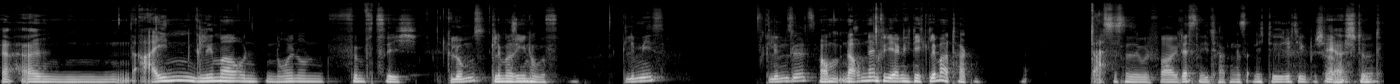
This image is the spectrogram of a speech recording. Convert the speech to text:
Ähm, ein Glimmer und 59 Glums? Glimmerinos. Glimmis? Glimsels? Warum, warum nennen wir die eigentlich nicht Glimmertacken? Das ist eine sehr gute Frage. Destiny-Tacken ist eigentlich die richtige Beschreibung. Ja, stimmt.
